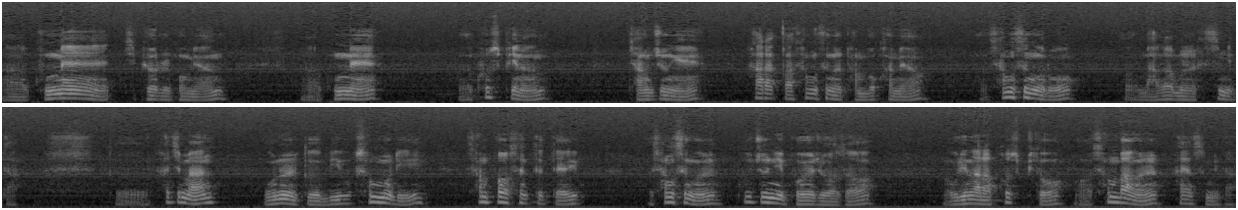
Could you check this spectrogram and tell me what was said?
어, 국내 지표를 보면 어, 국내 어, 코스피는 장중에 하락과 상승을 반복하며 어, 상승으로 어, 마감을 했습니다. 그, 하지만 오늘 그 미국 선물이 3%대의 상승을 꾸준히 보여주어서 우리나라 코스피도 어, 선방을 하였습니다.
